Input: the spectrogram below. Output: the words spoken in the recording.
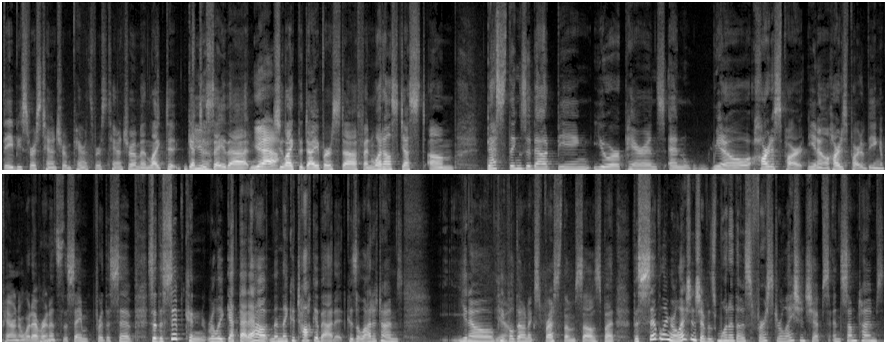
baby's first tantrum, parents' first tantrum, and like to get Yeah. to say that. And Yeah. she liked the diaper stuff, and what else? Just um, best things about being your parents and you know hardest part you know hardest part of being a parent or whatever Mm-hmm. and it's the same for the sib so the sib can really get that out and then they could talk about it because a lot of times you know Yeah. people don't express themselves but the sibling relationship is one of those first relationships and sometimes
